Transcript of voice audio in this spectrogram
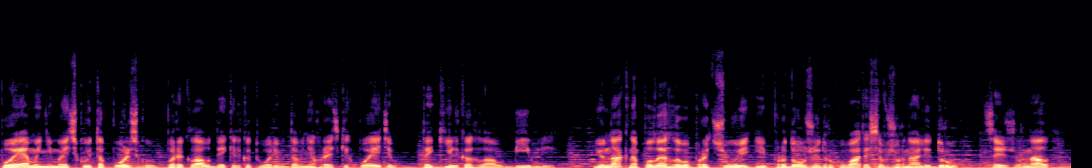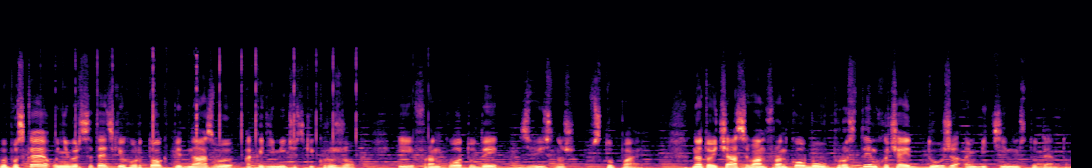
поеми німецькою та польською, переклав декілька творів давньогрецьких поетів та кілька глав Біблії. Юнак наполегливо працює і продовжує друкуватися в журналі Друг. Цей журнал випускає університетський гурток під назвою Академічний кружок, і Франко туди, звісно ж, вступає. На той час Іван Франко був простим, хоча й дуже амбіційним студентом.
